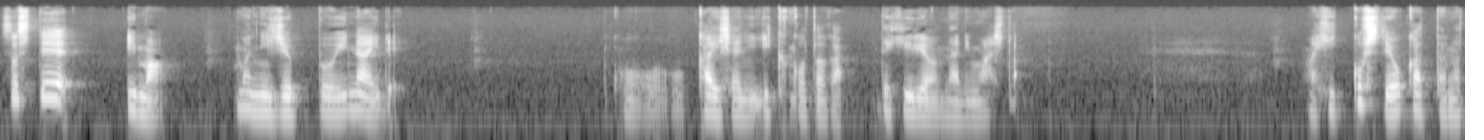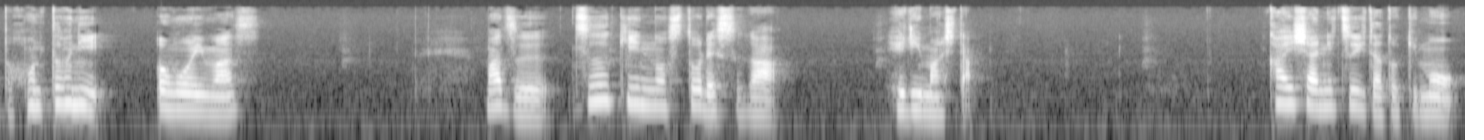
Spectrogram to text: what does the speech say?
そして今、まあ、20分以内でこう会社に行くことができるようになりました、まあ、引っ越してよかったなと本当に思います。まず通勤のストレスが減りました。会社に着いた時も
